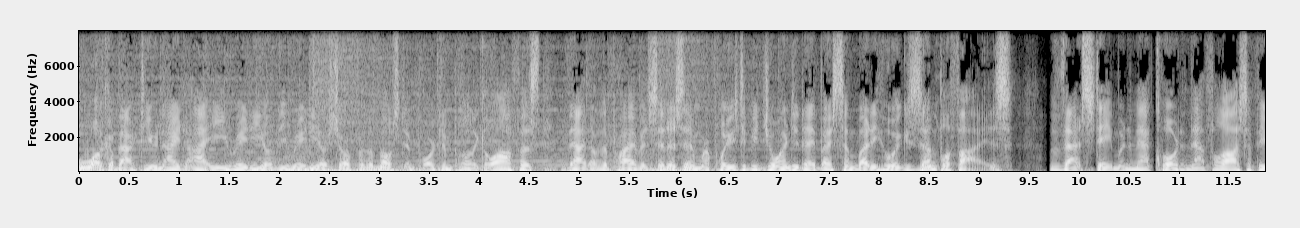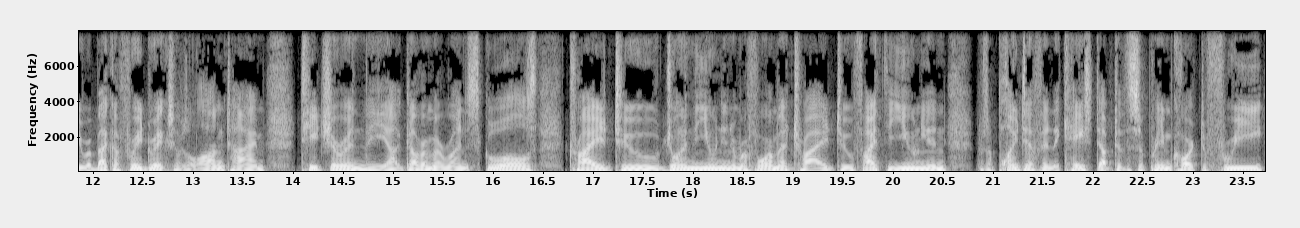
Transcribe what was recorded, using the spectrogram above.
Welcome back to Unite IE Radio, the radio show for the most important political office, that of the private citizen. We're pleased to be joined today by somebody who exemplifies that statement and that quote and that philosophy. Rebecca Friedrichs, who was a long-time teacher in the uh, government-run schools, tried to join the union and reform it, tried to fight the union, was a plaintiff in a case up to the Supreme Court to free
